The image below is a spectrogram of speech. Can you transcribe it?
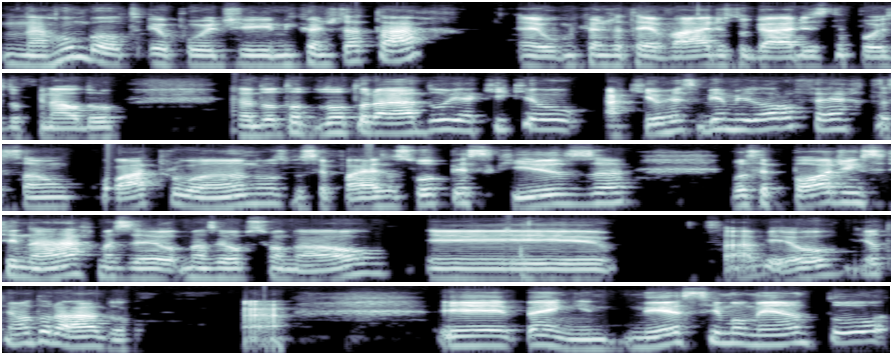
na Humboldt, eu pude me candidatar é, eu me candidatei a vários lugares depois do final do, do doutorado, e aqui que eu, aqui eu recebi a melhor oferta. São quatro anos, você faz a sua pesquisa, você pode ensinar, mas é, mas é opcional, e, sabe, eu, eu tenho adorado. É. E, bem, nesse momento,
